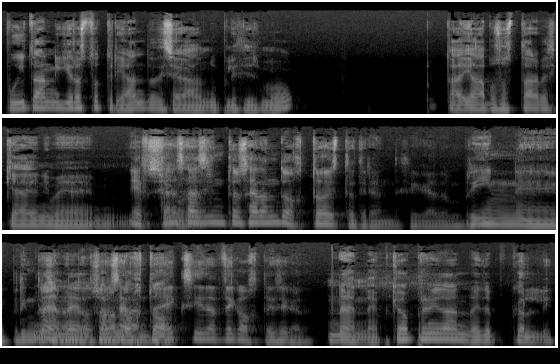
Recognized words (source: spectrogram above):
που ήταν γύρω στο 30% του πληθυσμού. Τα, για τα ποσοστά, ρε παιδιά, δεν είμαι σίγουρος. Έφτασαν το 48% στο 30%. Πριν, ε, πριν το Ναι, ναι, το 48, 48. 46 ήταν 18%. Ναι, ναι, πιο πριν ήταν εννοείται πιο λίγο.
